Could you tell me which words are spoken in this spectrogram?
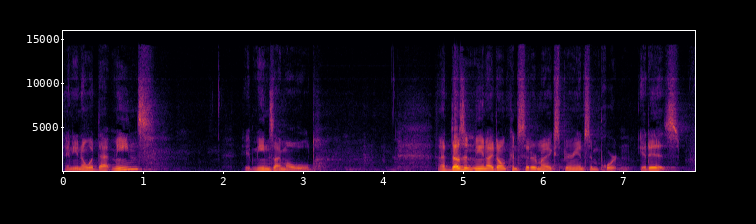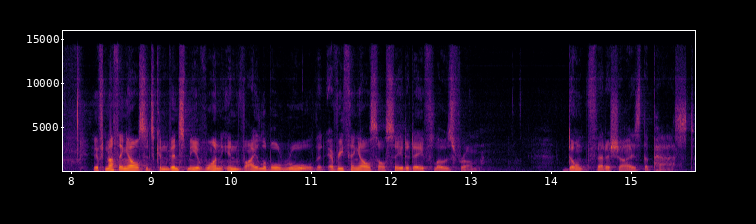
And you know what that means? It means I'm old. That doesn't mean I don't consider my experience important. It is. If nothing else, it's convinced me of one inviolable rule that everything else I'll say today flows from don't fetishize the past.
